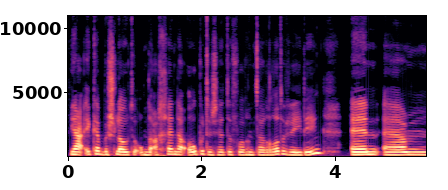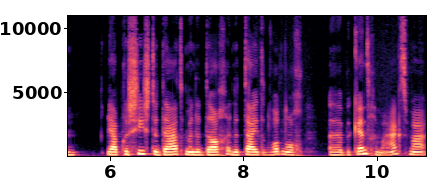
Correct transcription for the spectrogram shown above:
ja, ik heb besloten om de agenda open te zetten voor een tarot reading. En um, ja, precies de datum en de dag en de tijd, dat wordt nog uh, bekendgemaakt. Maar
